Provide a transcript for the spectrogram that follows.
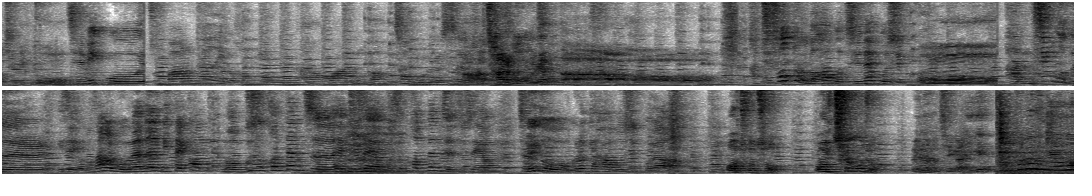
어. 재밌고 재밌고 좀 빠른 편인 것 같긴 하고 아닌가? 잘 모르겠어요. 아 잘 저는 모르겠다 어. 같이 소통도 하고 지내고 싶고 오. 다른 친구들 이제 영상을 보면은 밑에 컨, 뭐 무슨 컨텐츠 해주세요, 음. 무슨 컨텐츠 해주세요. 저희도 그렇게 하고 싶고요. 어 좋죠. 어 최고죠. 왜냐면 제가 이게 나쁘거든요.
